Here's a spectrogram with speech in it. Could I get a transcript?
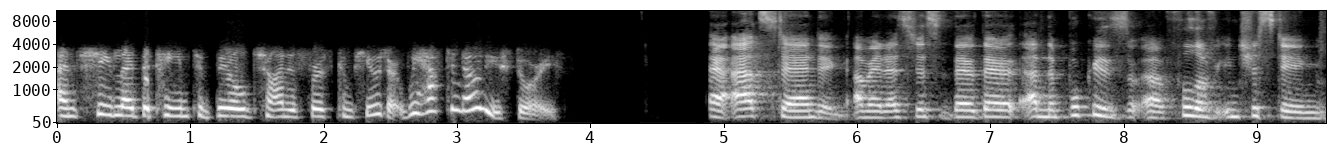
And she led the team to build China's first computer. We have to know these stories. Outstanding. I mean, it's just they're, they're and the book is uh, full of interesting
